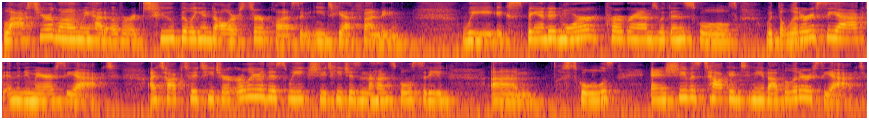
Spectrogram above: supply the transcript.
Last year alone, we had over a $2 billion surplus in ETF funding. We expanded more programs within schools with the Literacy Act and the Numeracy Act. I talked to a teacher earlier this week. She teaches in the Huntsville City um, schools, and she was talking to me about the Literacy Act.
